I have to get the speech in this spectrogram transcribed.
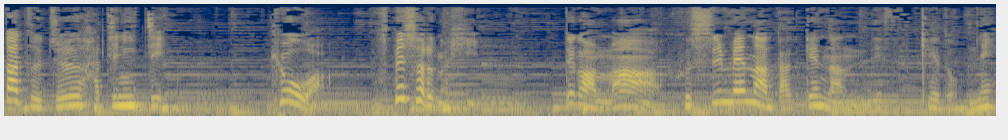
月18日。今日はスペシャルの日。てかまあ、節目なだけなんですけどね。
